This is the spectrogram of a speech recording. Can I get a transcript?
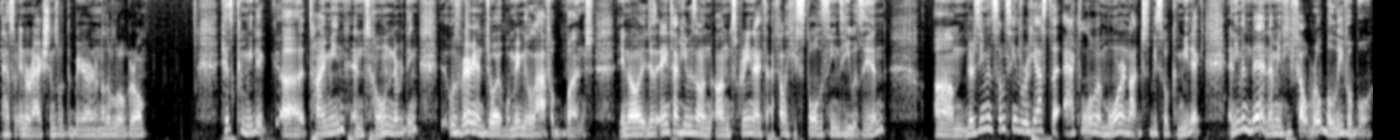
has some interactions with the bear and another little girl his comedic uh, timing and tone and everything it was very enjoyable made me laugh a bunch. You know just anytime he was on on screen I, I felt like he stole the scenes he was in. Um, there's even some scenes where he has to act a little bit more and not just be so comedic. And even then i mean he felt real believable.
